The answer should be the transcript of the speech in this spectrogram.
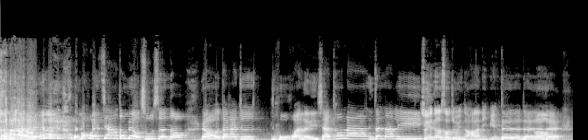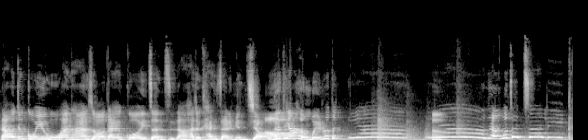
我们回家都没有出声哦，然后我大概就是呼唤了一下，偷啦你在哪里？所以那时候就你知道他在里面。对对对对对，哦、然后我就故意呼唤他的时候，大概过一阵子，然后他就开始在里面叫，我、哦、就听他很微弱的呀，嗯，然后我在这里开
